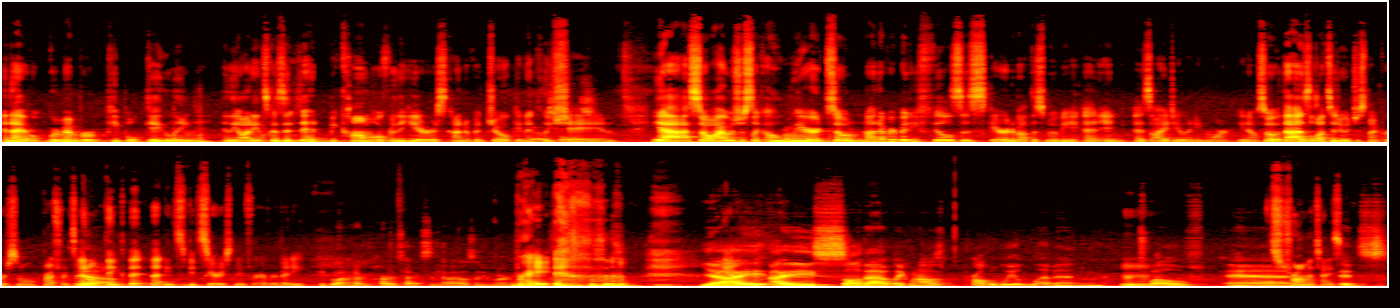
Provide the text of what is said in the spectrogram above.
And I remember people giggling in the audience because it had become over the years kind of a joke and a cliche. And yeah, so I was just like, oh, weird. So not everybody feels as scared about this movie and, and as I do anymore. You know, so that has a lot to do with just my personal preference. I don't think that that needs to be the scariest movie for everybody. People aren't having heart attacks in the aisles anymore. Right. Yeah, Yeah. I I saw that like when I was probably 11 or 12 and Mm. It's traumatizing. It's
